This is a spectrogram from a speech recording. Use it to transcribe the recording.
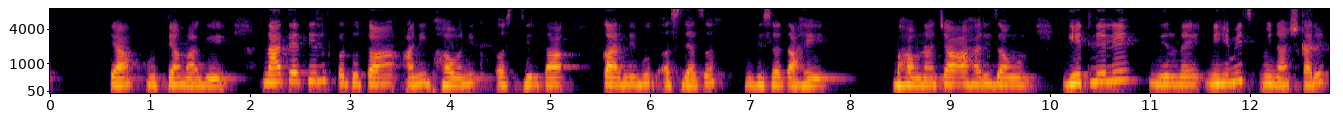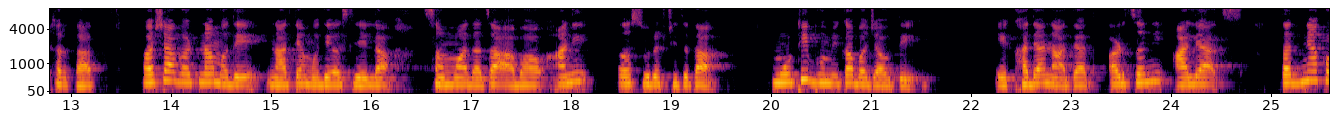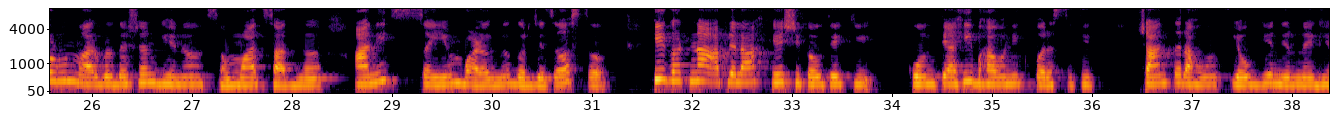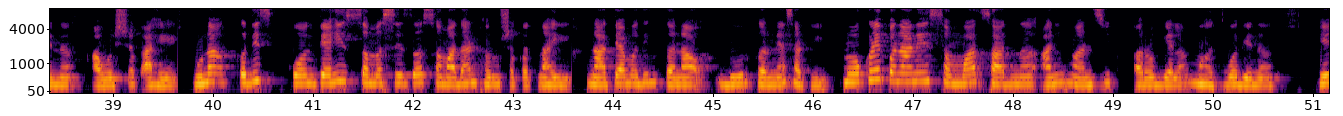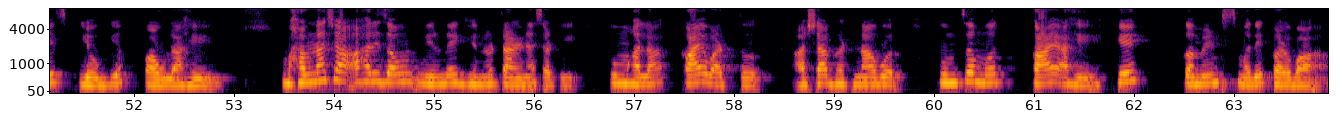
त्या कृत्यामागे नात्यातील कटुता आणि भावनिक अस्थिरता कारणीभूत असल्याचं दिसत आहे. भावनाच्या आहारी जाऊन घेतलेले निर्णय नेहमीच विनाशकारी ठरतात. अशा घटनामध्ये नात्यामध्ये असलेला संवादाचा अभाव आणि असुरक्षितता मोठी भूमिका बजावते. एखाद्या नात्यात अडचणी आल्यास तज्ज्ञाकडून मार्गदर्शन घेणं संवाद साधणं आणि संयम बाळगणं गरजेचं असतं. ही घटना आपल्याला हे शिकवते की कोणत्याही भावनिक परिस्थितीत शांत राहून योग्य निर्णय घेणं आवश्यक आहे. गुन्हा कधीच कोणत्याही समस्येचं समाधान ठरू शकत नाही. नात्यामधील तणाव दूर करण्यासाठी मोकळेपणाने संवाद साधणं आणि मानसिक आरोग्याला महत्त्व देणं हेच योग्य पाऊल आहे. भावनाच्या आहारी जाऊन निर्णय घेणं टाळण्यासाठी तुम्हाला काय वाटतं? अशा घटनावर तुमचं मत काय आहे? हे कमेंट्समध्ये कळवा.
